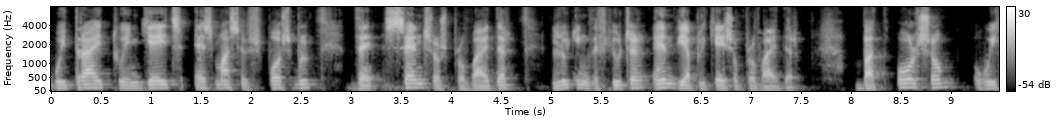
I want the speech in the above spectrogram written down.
we try to engage as much as possible the sensors provider, looking the future, and the application provider. But also we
